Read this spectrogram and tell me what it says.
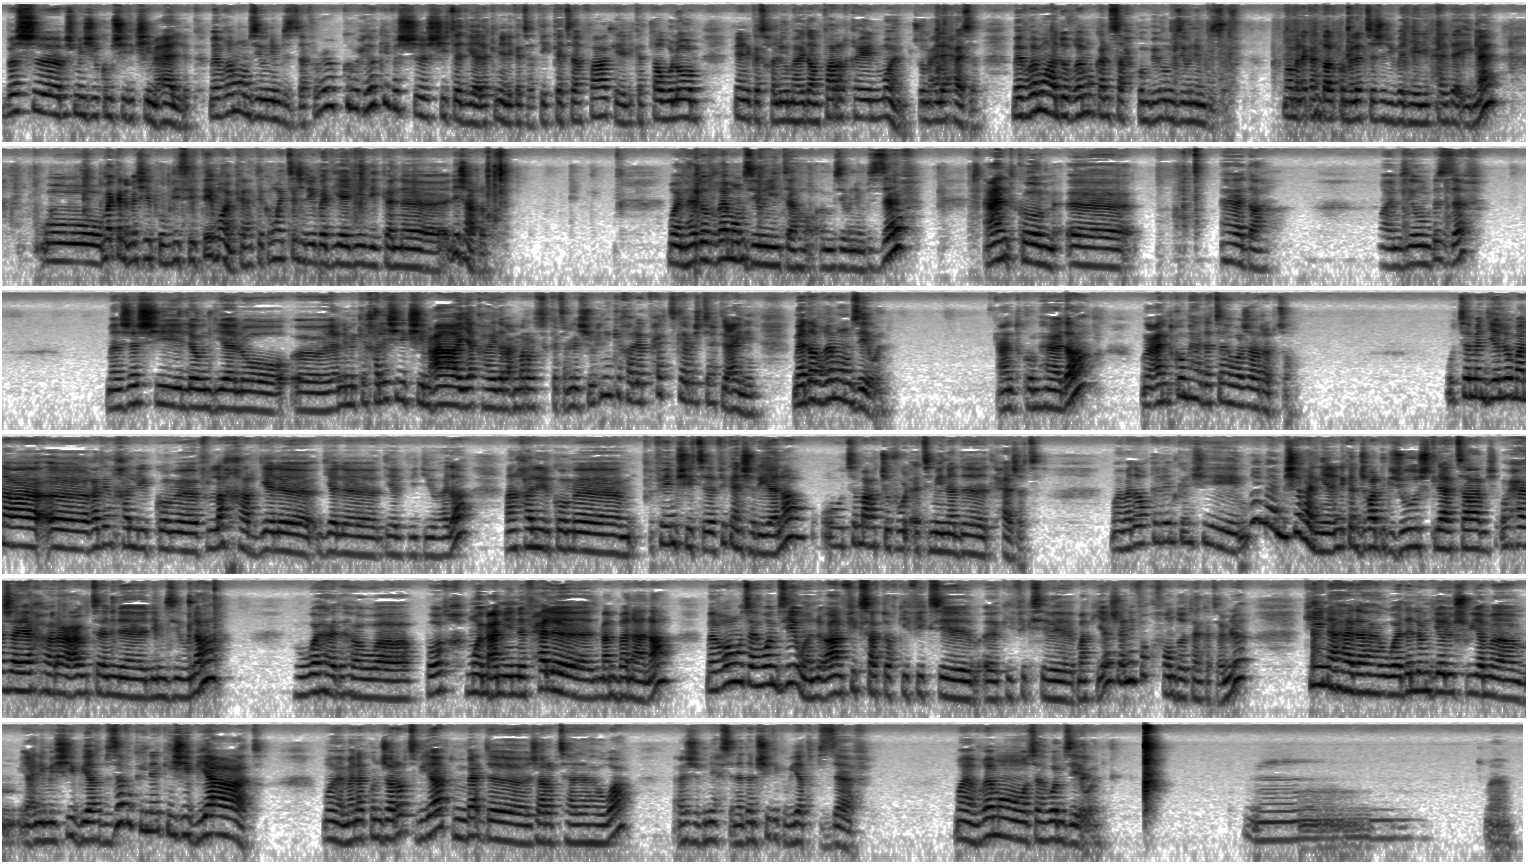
باش باش ما يجيكمش داكشي معلك mais vraiment مزيونين بزاف. كل وحده كيفاش الشيتة ديالها؟ كاينة اللي كتعطيك كثافه كاينة اللي كطولهم كاينة اللي كتخليهم هيدا مفرقين. المهم نتوما على حسب. mais vraiment هادو vraiment كنصحكم بهم مزيونين بزاف. المهم أنا كنهضر لكم على التجربة ديالي بحال دائما. وما كنعمل شي publicité المهم كنعطيكم التجربة ديالي اللي كان اللي جربت. المهم هادو vraiment مزيونين حتى مزيونين بزاف. عندكم آه هذا. المهم مزيون بزاف. ما جاش اللون ديالو آه يعني ما كيخليش داكشي معايق هاي بعض مرات كتعمل شي وحدين كيخليوك بحال تكامش تحت العينين. mais هذا vraiment مزيون. عندكم هذا وعندكم هذا حتى هو جربته. والثمن ديالو أنا آه غادي نخلي لكم في الأخر ديال ديال ديال الفيديو هذا. غنخلي لكم آه فين مشيت فين كنشري أنا وتما غتشوفوا الاثمنه د الحاجات. المهم هذا واقيلا يمكن شي المهم ماشي غاليين يعني كتجبر ديك جوج ثلاثة وحاجة أخرى عاوتاني اللي مزيونة. هو هذا هو بودغ المهم عاملين فحال مع banana. mais vraiment حتى هو مزيون. un fixateur كيفيكسي كيفيكسي ماكياج يعني فوق fond de teint كتعملوه كاينة هذا هو هذا اللون ديالو شوية ما يعني ماشي بياض بزاف وكاينة كيجي بياض. المهم أنا كنت جربت بياض من بعد جربت هذا هو. عجبني حسن هذا ماشي ديك بياض بزاف. المهم vraiment حتى هو مزيون المهم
